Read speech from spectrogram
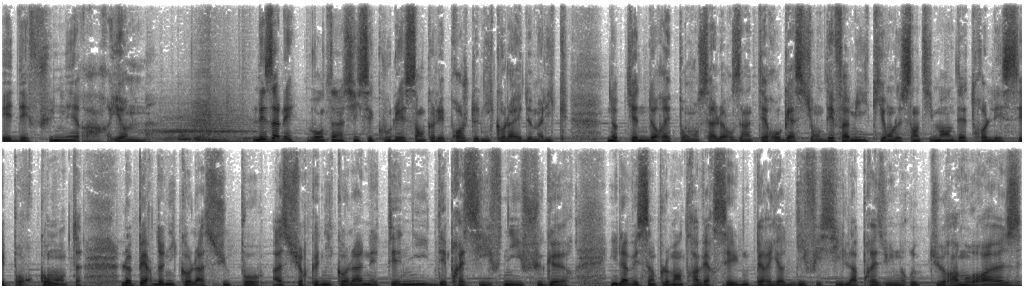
et des funérariums. Les années vont ainsi s'écouler sans que les proches de Nicolas et de Malik n'obtiennent de réponse à leurs interrogations. Des familles qui ont le sentiment d'être laissées pour compte. Le père de Nicolas Suppot assure que Nicolas n'était ni dépressif ni fugueur. Il avait simplement traversé une période difficile après une rupture amoureuse,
